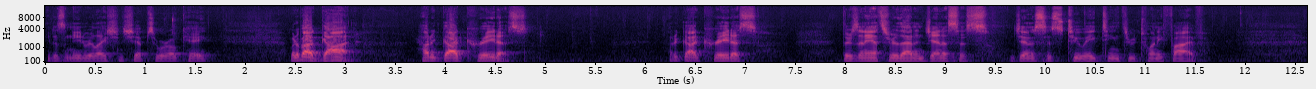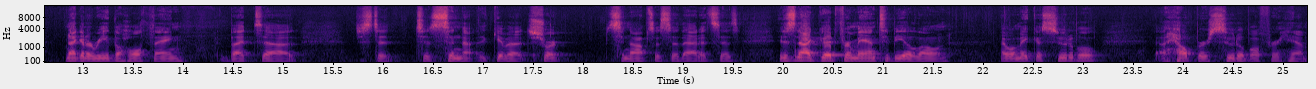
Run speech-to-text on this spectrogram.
He doesn't need relationships. We're okay. What about God? How did God create us? How did God create us? There's an answer to that in Genesis, Genesis 2 18 through 25. I'm not going to read the whole thing, but uh, just to, to give a short synopsis of that, it says, It is not good for man to be alone. I will make a suitable, a helper suitable for him.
